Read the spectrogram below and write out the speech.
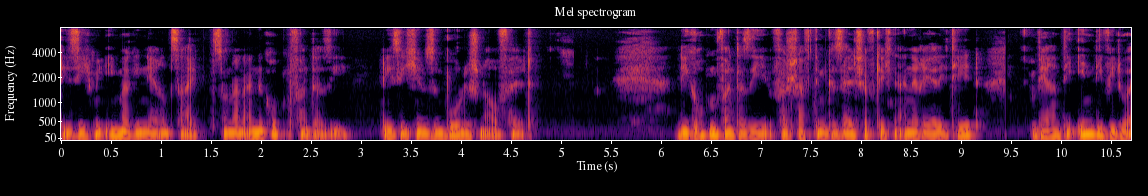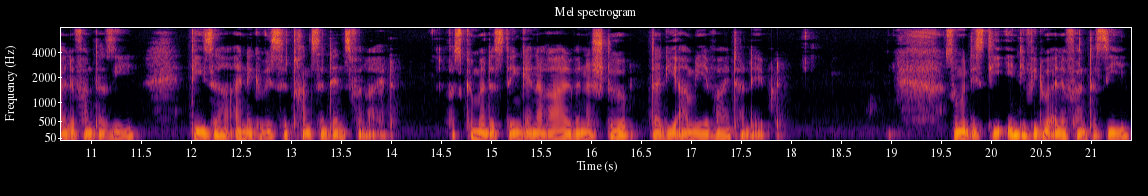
die sich im Imaginären zeigt, sondern eine Gruppenfantasie, die sich im Symbolischen aufhält. Die Gruppenfantasie verschafft dem Gesellschaftlichen eine Realität, während die individuelle Fantasie dieser eine gewisse Transzendenz verleiht. Was kümmert es den General, wenn er stirbt, da die Armee weiterlebt? Somit ist die individuelle Fantasie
